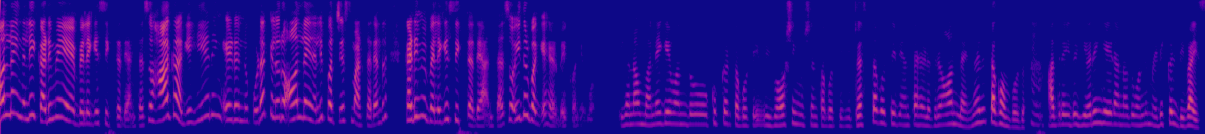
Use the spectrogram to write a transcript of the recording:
ಆನ್ಲೈನ್ ಅಲ್ಲಿ ಕಡಿಮೆ ಬೆಲೆಗೆ ಸಿಗ್ತದೆ ಅಂತ. ಸೊ ಹಾಗಾಗಿ ಹಿಯರಿಂಗ್ ಏಡ್ ಅನ್ನು ಕೂಡ ಕೆಲವರು ಆನ್ಲೈನ್ ಅಲ್ಲಿ ಪರ್ಚೇಸ್ ಮಾಡ್ತಾರೆ. ಅಂದ್ರೆ ಕಡಿಮೆ ಬೆಲೆಗೆ ಸಿಗ್ತದೆ ಅಂತ. ಸೊ ಇದ್ರ ಬಗ್ಗೆ ಹೇಳ್ಬೇಕು ನೀವು. ಈಗ ನಾವು ಮನೆಗೆ ಒಂದು ಕುಕ್ಕರ್ ತಗೋತೀವಿ ವಾಷಿಂಗ್ ಮಿಷಿನ್ ತಗೋತೀವಿ ಡ್ರೆಸ್ ತಗೋತೀವಿ ಅಂತ ಹೇಳಿದ್ರೆ ಆನ್ಲೈನ್ನಲ್ಲಿ ತಗೊಬಹುದು ಆದ್ರೆ ಇದು ಹಿಯರಿಂಗ್ ಏಡ್ ಅನ್ನೋದು ಒಂದು ಮೆಡಿಕಲ್ ಡಿವೈಸ್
